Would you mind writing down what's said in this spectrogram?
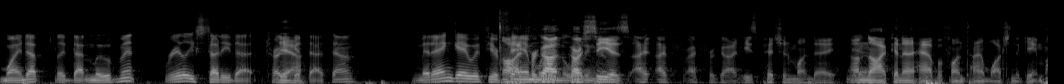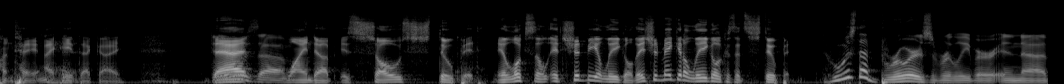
wind up, like that movement. Really study that. Try Yeah. to get that down. Merengue with your Oh, family. I forgot. Garcia's. I, I I forgot he's pitching Monday. I'm not gonna have a fun time watching the game Monday. I hate that guy. That was, um, wind up is so stupid. It looks. It should be illegal. They should make it illegal because it's stupid. Who was that Brewers reliever in uh,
